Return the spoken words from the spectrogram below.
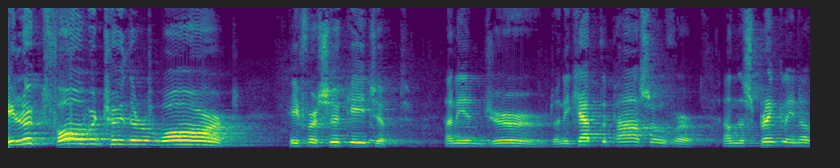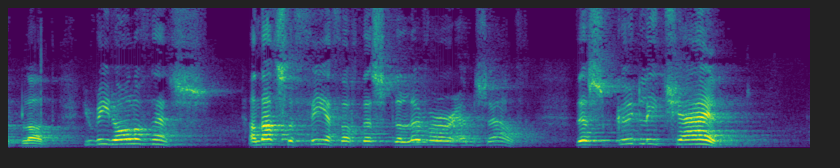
He looked forward to the reward. He forsook Egypt and he endured and he kept the Passover and the sprinkling of blood. You read all of this. And that's the faith of this deliverer himself. This goodly child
